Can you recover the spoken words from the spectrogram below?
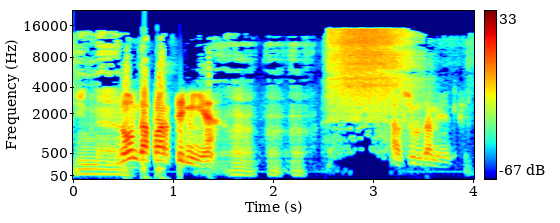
in... Eh, non da parte mia. Uh, uh, uh. Assolutamente.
